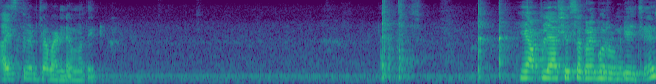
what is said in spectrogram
आईस्क्रीमच्या भांड्यामध्ये. हे आपले असे सगळे भरून घ्यायचे.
